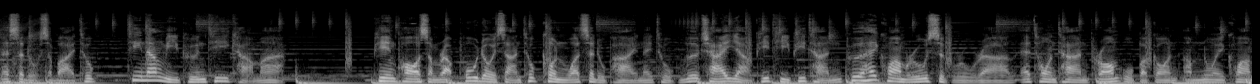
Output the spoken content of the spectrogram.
และสะดวกสบายทุกที่นั่งมีพื้นที่ขามาก เพียงพอสำหรับผู้โดยสารทุกคนวัสดุภายในถูกเลือกใช้อย่างพิถีพิถัน เพื่อให้ความรู้สึกหรูหราและทนทานพร้อมอุปกรณ์อำนวยความ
